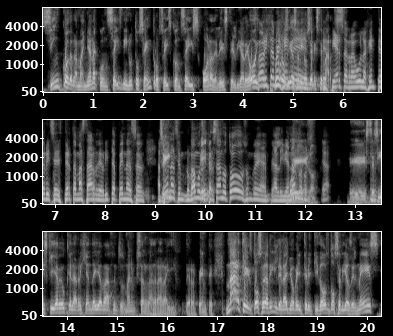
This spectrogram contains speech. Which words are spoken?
5 de la mañana con 6 minutos centro, 6 con 6 hora del este el día de hoy. Ahorita no Muy hay buenos días amigos en este despierta, martes. Raúl. La gente ahorita se despierta más tarde. Ahorita apenas, apenas nos vamos apenas. despertando todos, hombre, alivianándonos. Bueno. Ya. Este, sí, es que ya veo que la regia anda ahí abajo, entonces van a empezar a ladrar ahí de repente. Martes 12 de abril del año 2022, 12 días del mes,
